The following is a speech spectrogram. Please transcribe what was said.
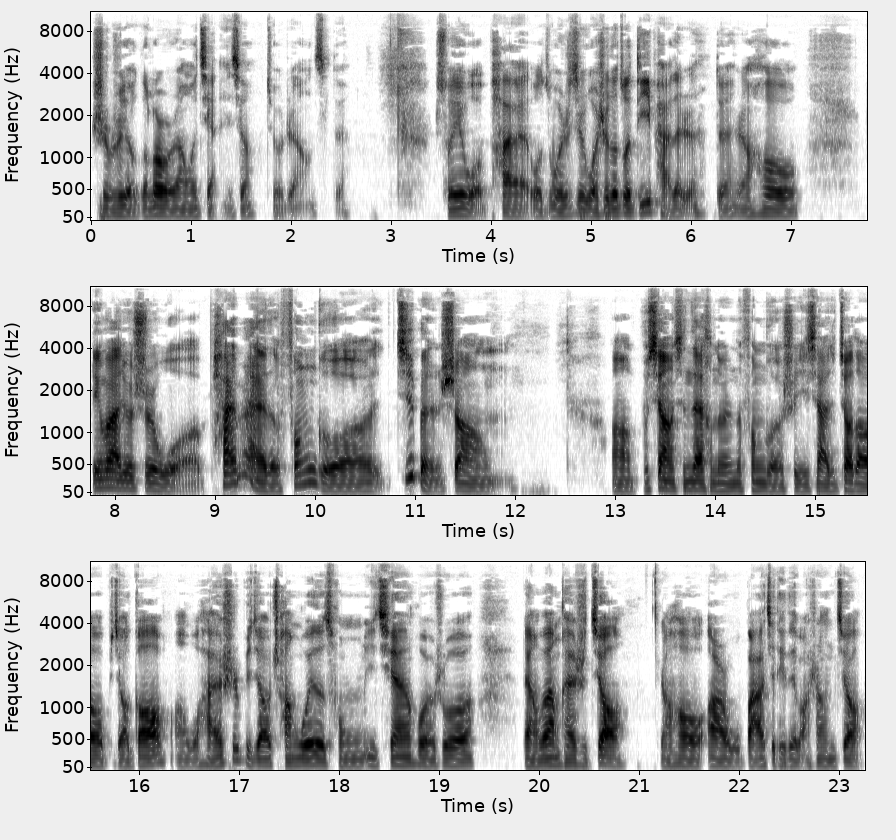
是不是有个漏让我捡一下，就是这样子，对。所以我拍我我是我是个坐第一排的人，对，然后另外就是我拍卖的风格基本上啊，不像现在很多人的风格是一下就叫到比较高啊，我还是比较常规的，从一千或者说两万开始叫，然后二五八阶梯得往上叫，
